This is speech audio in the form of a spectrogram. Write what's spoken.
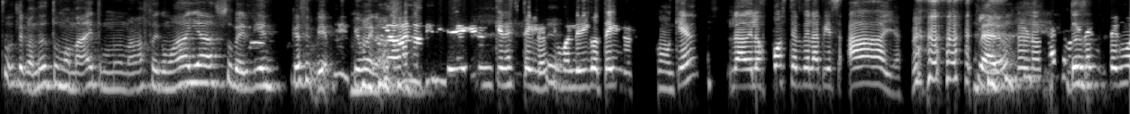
tú le contaste a tu mamá y tu mamá fue como, ah, ya, súper bien, que haces bien, qué bueno. Mi mamá no tiene idea quién- es Taylor, como le digo Taylor, ¿como quién? La de los pósters de la pieza. Ah, ya. Claro. Pero no, Entonces- tengo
